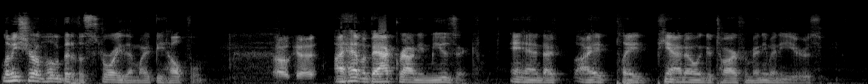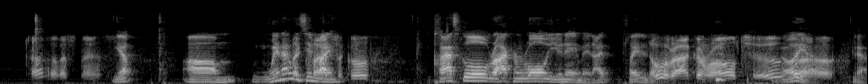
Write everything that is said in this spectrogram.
let me share a little bit of a story that might be helpful. Okay. I have a background in music, and I I played piano and guitar for many many years. Oh, that's nice. Yep. Um, when I was in Classical. my classical, rock and roll, you name it, I played it all. Ooh, rock and roll too. Oh yeah, Wow. yeah.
